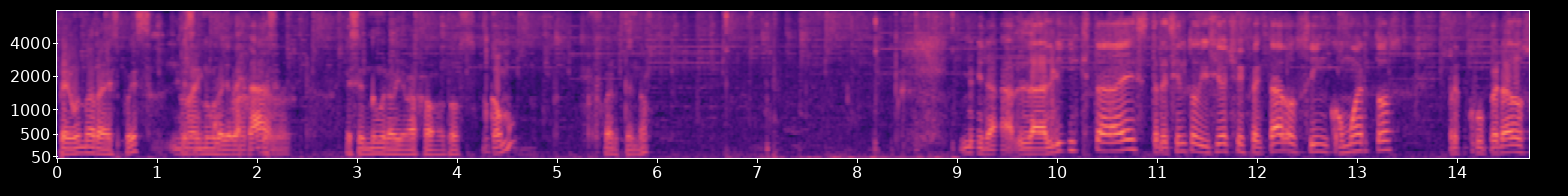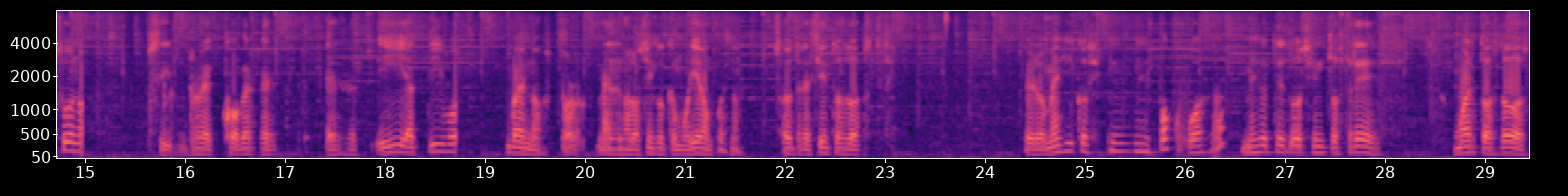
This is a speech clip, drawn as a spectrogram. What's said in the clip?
Pero una hora después, ese número había bajado, ese número había bajado a 2. ¿Cómo? Fuerte, ¿no? Mira, la lista es 318 infectados, 5 muertos, recuperados 1, sí, recover y activos, bueno, por menos los 5 que murieron, pues, ¿no? Son 312. Pero México sí tiene poco, ¿no? México tiene 203, muertos 2,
